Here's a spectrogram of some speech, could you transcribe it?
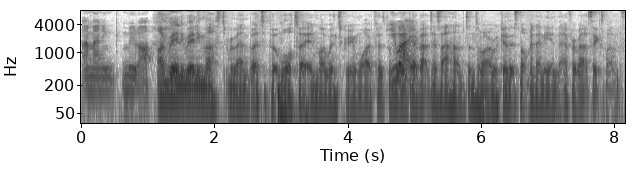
I'm earning moolah. I really, really must remember to put water in my windscreen wipers before we go back to Southampton tomorrow because it's not been any in there for about six months.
